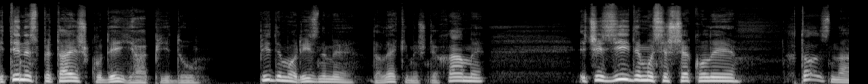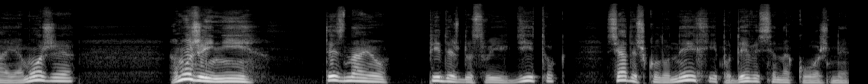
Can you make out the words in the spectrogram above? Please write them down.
і ти не спитаєш, куди я піду. Підемо різними далекими шляхами. І чи зійдемося ще коли? Хто знає, а може, а може, й ні. Ти, знаю, підеш до своїх діток, сядеш коло них і подивишся на кожне.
